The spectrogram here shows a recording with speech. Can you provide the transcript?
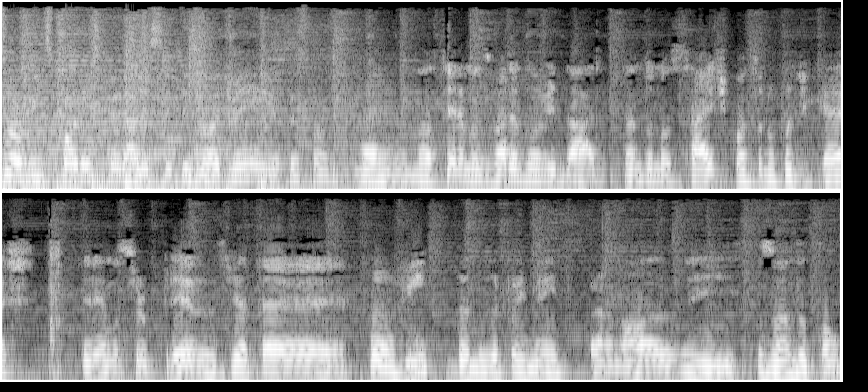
Os ouvintes podem esperar desse episódio, hein, pessoal? Bom, nós teremos várias novidades, tanto no site quanto no podcast. Teremos surpresas de até ouvintes dando depoimentos pra nós e zoando o tom.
